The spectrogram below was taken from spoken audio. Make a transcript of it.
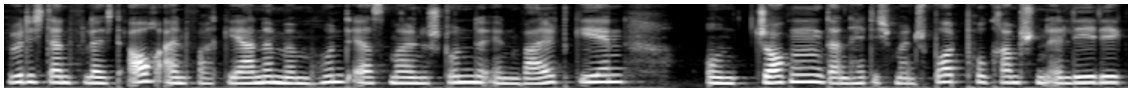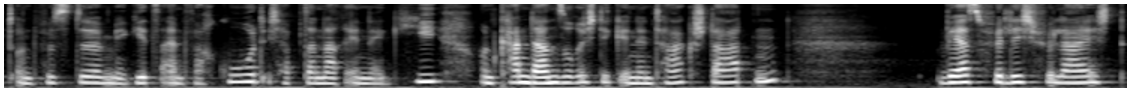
Würde ich dann vielleicht auch einfach gerne mit dem Hund erstmal eine Stunde in den Wald gehen und joggen, dann hätte ich mein Sportprogramm schon erledigt und wüsste, mir geht es einfach gut, ich habe danach Energie und kann dann so richtig in den Tag starten wäre es für dich vielleicht,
